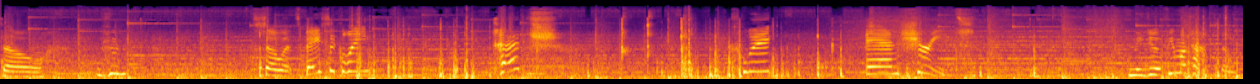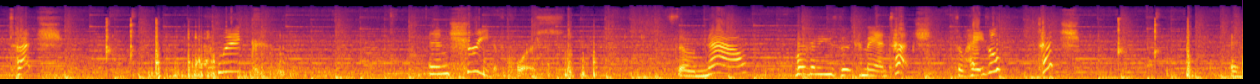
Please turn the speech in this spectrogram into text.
So, So it's basically touch, click, and treat. Let me do it a few more times. So touch, click, and treat, of course. So now we're going to use the command touch. So Hazel, touch, and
